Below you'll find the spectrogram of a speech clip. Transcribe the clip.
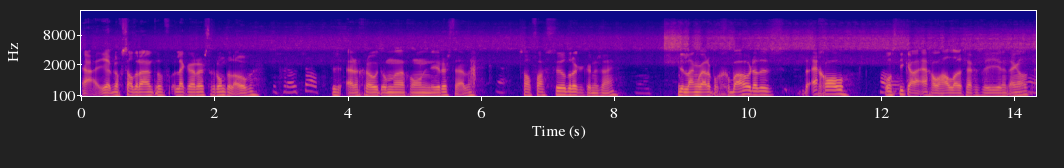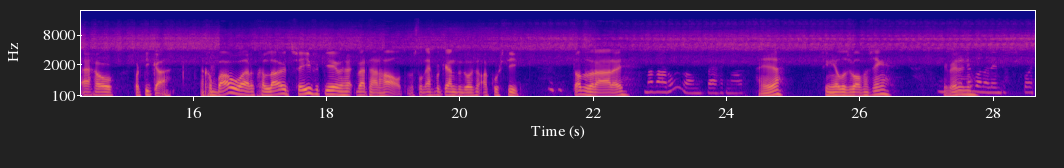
ja, je hebt nog zat ruimte om lekker rustig rond te lopen. het is groot zat. Het is erg groot om gewoon die rust te hebben. Ja. Het zal vast veel drukker kunnen zijn. Dit langwerpige gebouw, dat is de Echo Postica. Echo Halle zeggen ze hier in het Engels. Echo Portica. Een gebouw waar het geluid zeven keer werd herhaald. Dat stond echt bekend door zijn akoestiek. Dat is raar, hè? Maar waarom dan, vraag ik me af. Ja. Misschien hielden ze wel van zingen. Ik weet het is niet. ook wel een Olympische sport.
